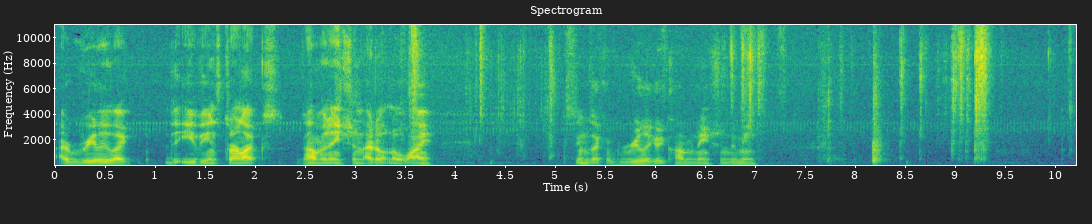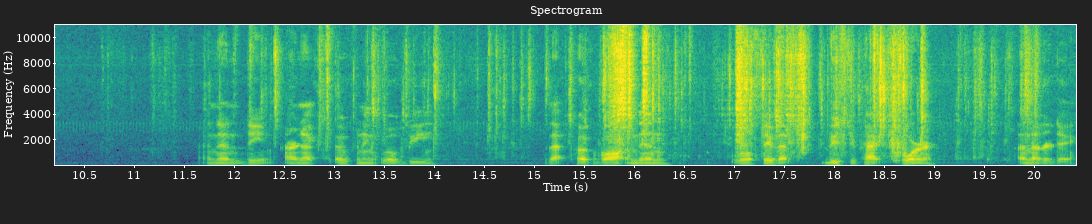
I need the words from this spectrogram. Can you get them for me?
I really like the Eevee and Snorlax combination. I don't know why. Seems like a really good combination to me. And then the our next opening will be that Pokeball, and then we'll save that booster pack for another day.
